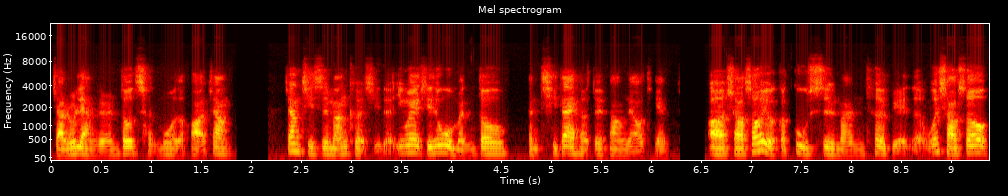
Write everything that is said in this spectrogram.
假如两个人都沉默的话，这样这样其实蛮可惜的，因为其实我们都很期待和对方聊天。呃，小时候有个故事蛮特别的。我小时候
